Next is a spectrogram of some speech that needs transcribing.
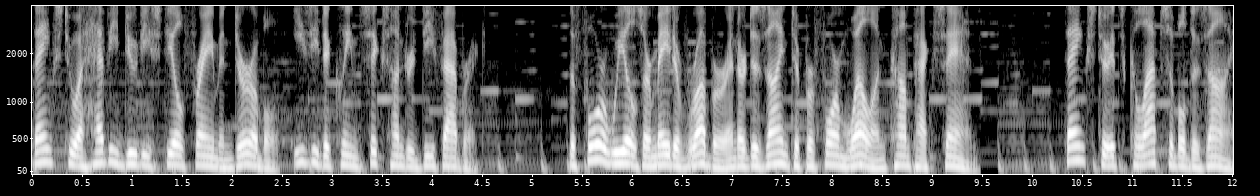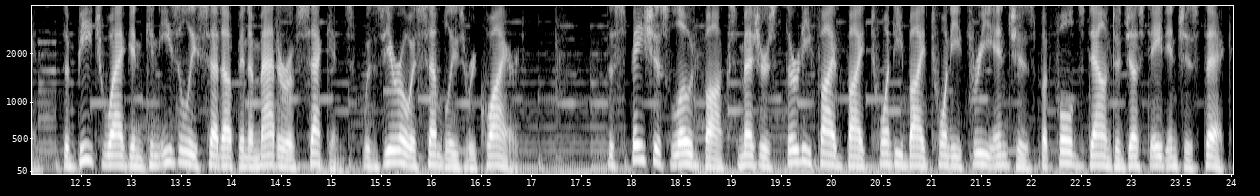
thanks to a heavy-duty steel frame and durable, easy-to-clean 600D fabric. The four wheels are made of rubber and are designed to perform well on compact sand. Thanks to its collapsible design, the beach wagon can easily set up in a matter of seconds, with zero assemblies required. The spacious load box measures 35 by 20 by 23 inches but folds down to just 8 inches thick.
